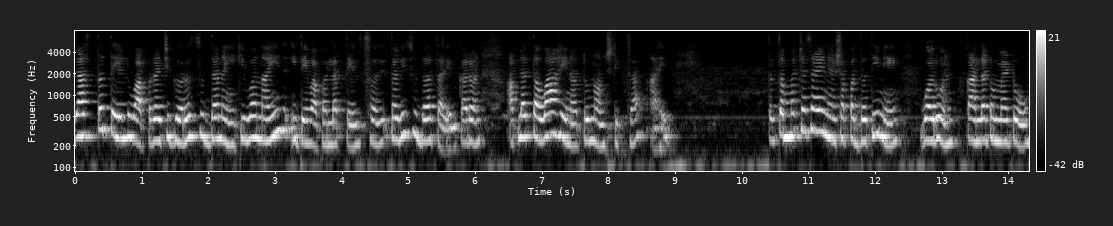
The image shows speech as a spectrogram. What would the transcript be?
जास्त तेल वापरायची गरजसुद्धा नाही किंवा नाही इथे वापरला तेल स- तरीसुद्धा चालेल. कारण आपला तवा आहे ना तो नॉनस्टिकचा आहे. तर चम्मचच्या साहाय्याने अशा पद्धतीने वरून कांदा टोमॅटो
